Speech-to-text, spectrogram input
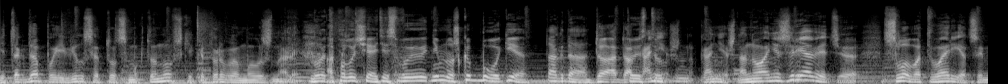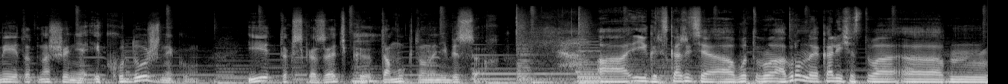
И тогда появился тот Смоктуновский, которого мы узнали. Ну, это а, получаетесь, вы немножко боги тогда. Да, да, есть... конечно, конечно. Но они зря ведь э, слово «творец» имеет отношение и к художнику, и, так сказать, к тому, кто на небесах. А, Игорь, скажите, а вот огромное количество э,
